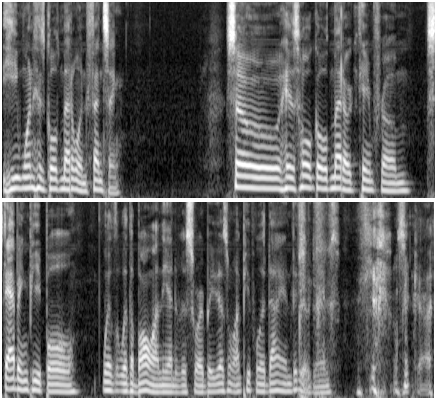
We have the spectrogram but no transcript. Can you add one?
he won his gold medal in fencing. So his whole gold medal came from stabbing people with with a ball on the end of his sword, but he doesn't want people to die in video games. oh my god.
